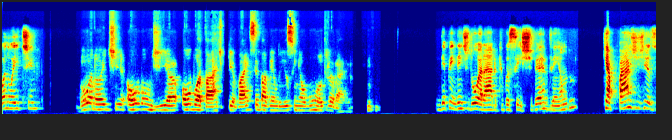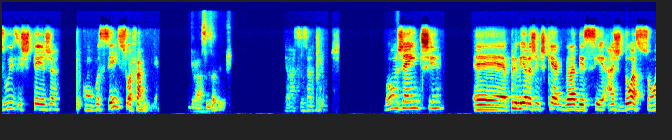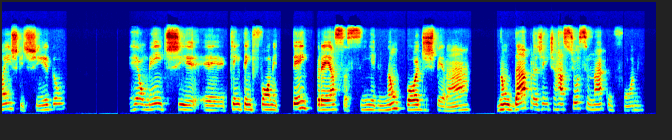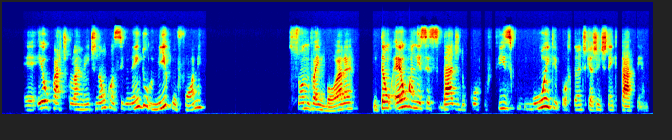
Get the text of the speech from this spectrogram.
Boa noite. Boa noite, ou bom dia, ou boa tarde, porque vai que você está vendo isso em algum outro horário. Independente do horário que você estiver vendo, que a paz de Jesus esteja com você e sua família. Graças a Deus. Graças a Deus. Bom, gente, é, primeiro a gente quer agradecer as doações que chegam. Realmente, é, quem tem fome tem pressa, sim, ele não pode esperar. Não dá para a gente raciocinar com fome. É, eu, particularmente, não consigo nem dormir com fome. O sono vai embora. Então, é uma necessidade do corpo físico muito importante que a gente tem que estar atento.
